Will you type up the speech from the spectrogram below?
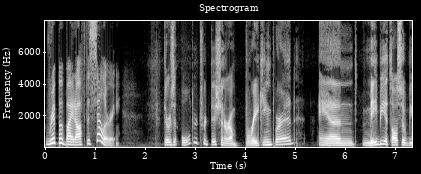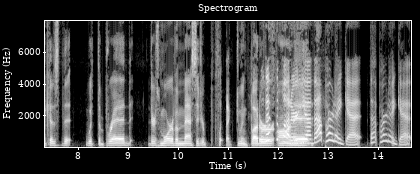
rip a bite off the celery. there's an older tradition around breaking bread and maybe it's also because the with the bread there's more of a mess if you're pl- like doing butter Well, that's the butter. it. Yeah, that part I get. That part I get.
